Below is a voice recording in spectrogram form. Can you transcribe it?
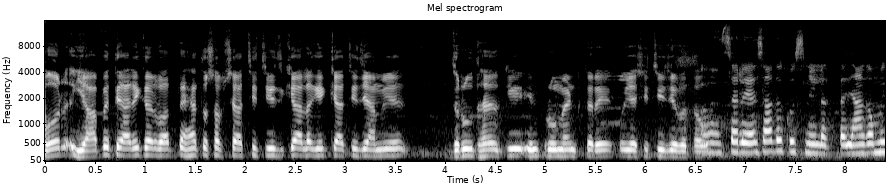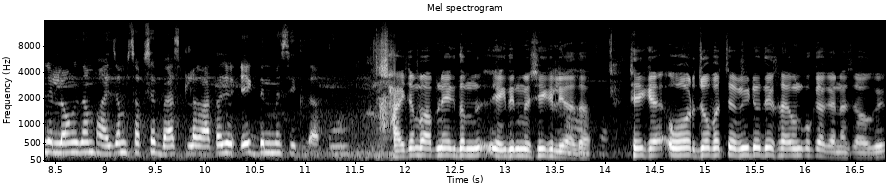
और यहाँ पे तैयारी करवाते हैं तो सबसे अच्छी चीज़ क्या लगी? क्या चीज़ें हमें ज़रूरत है कि इम्प्रूवमेंट करे? कोई ऐसी चीज़ें बताओ। सर ऐसा तो कुछ नहीं लगता। यहाँ का मुझे लॉन्ग जंप हाई जंप सबसे बेस्ट लगा था जो एक दिन में सीख जाते हैं। हाई जंप आपने एकदम एक दिन में सीख लिया था। ठीक है और जो बच्चे वीडियो देख रहे हैं उनको क्या कहना चाहोगे?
